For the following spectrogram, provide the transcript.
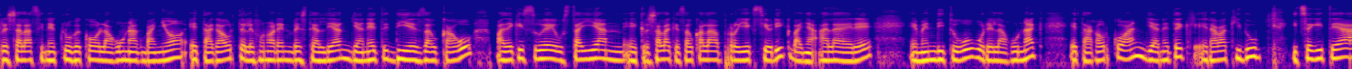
Kresala Zineklubeko lagunak baino eta gaur telefonoaren beste aldean Janet Diez daukagu, badekizue ustaian e, Kresalak ez daukala proiektziorik, baina hala ere hemen ditugu gure lagunak eta gaurkoan Janetek erabaki du hitz egitea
